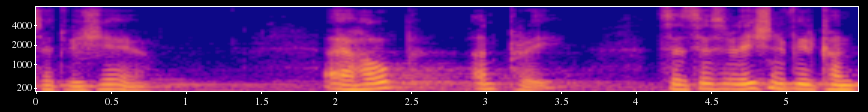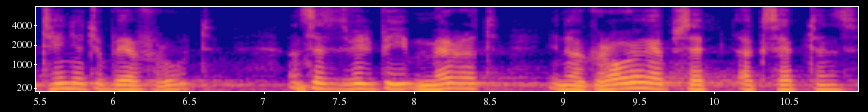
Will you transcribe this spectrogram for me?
that we share. I hope and pray that this relation will continue to bear fruit and that it will be mirrored in a growing accept acceptance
